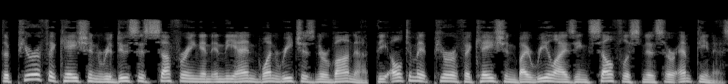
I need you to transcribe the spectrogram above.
The purification reduces suffering and in the end one reaches nirvana, the ultimate purification by realizing selflessness or emptiness.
